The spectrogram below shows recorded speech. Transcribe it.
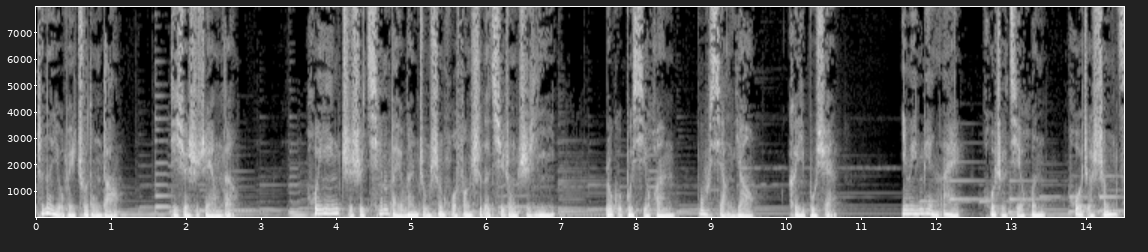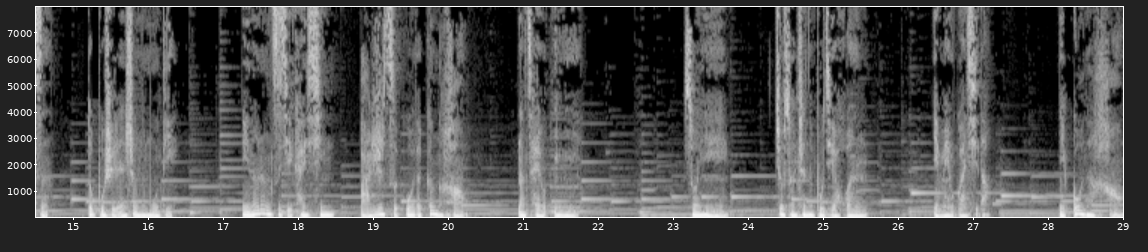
真的有被触动到，的确是这样的。婚姻只是千百万种生活方式的其中之一。如果不喜欢、不想要，可以不选，因为恋爱或者结婚或者生子，都不是人生的目的。你能让自己开心，把日子过得更好，那才有意义。所以，就算真的不结婚。也没有关系的，你过得好，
